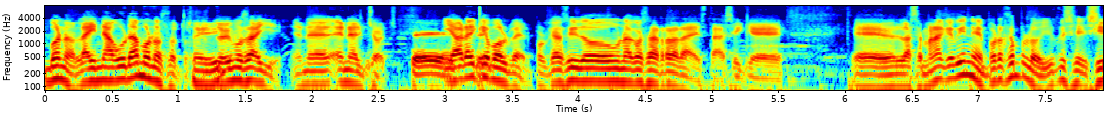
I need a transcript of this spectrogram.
bueno, la inauguramos nosotros. Estuvimos allí, en el, en el Choch. y ahora hay que volver, porque ha sido una cosa rara esta, así que... eh, la semana que viene, por ejemplo, yo qué sé, si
